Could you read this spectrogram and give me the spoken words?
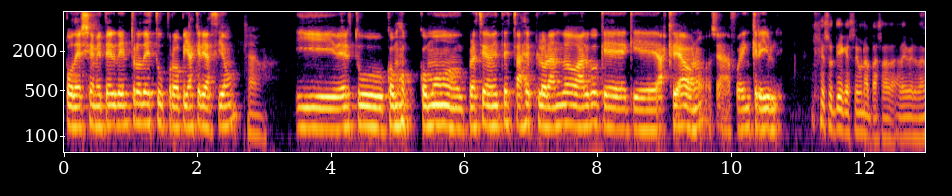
poderse meter dentro de tu propia creación. Claro y ver tú cómo, cómo prácticamente estás explorando algo que, que, has creado, ¿no? O sea, fue increíble. Eso tiene que ser una pasada, de verdad.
